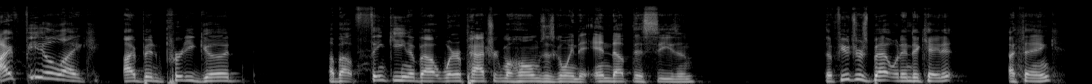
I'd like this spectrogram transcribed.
I feel like I've been pretty good about thinking about where Patrick Mahomes is going to end up this season. The futures bet would indicate it, I think.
